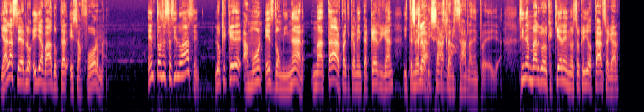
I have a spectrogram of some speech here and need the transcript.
Y al hacerlo, ella va a adoptar esa forma. Entonces así lo hacen. Lo que quiere Amon es dominar, matar prácticamente a Kerrigan y tenerla, Esclavizarla. esclavizarla dentro de ella. Sin embargo, lo que quiere nuestro querido Tarsagar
